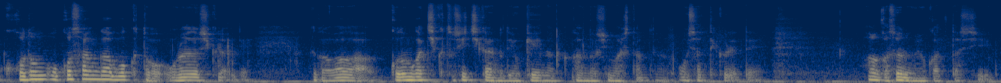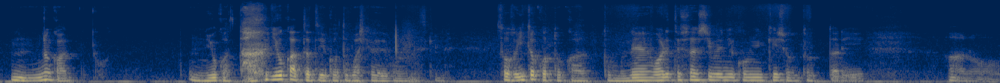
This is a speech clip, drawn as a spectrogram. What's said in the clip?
子供お子さんが僕と同い年くらいでなんか我が子供が築年近いので余計なんか感動しましたみたいなおっしゃってくれてなんかそういうのも良かったし、うん、なんか、うん、良かった。良かったという言葉しか出てこないんですけどね。そうそういとことかともね割と久しぶりにコミュニケーション取ったりあの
